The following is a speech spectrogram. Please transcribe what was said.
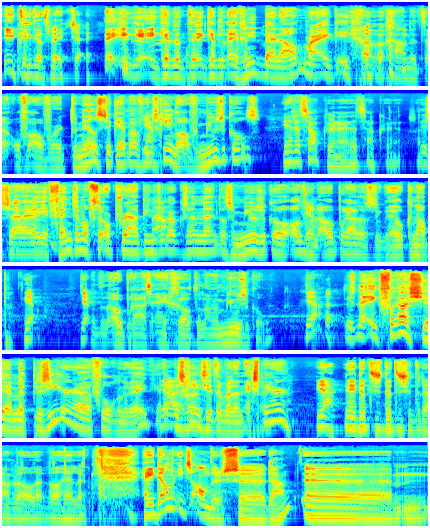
ik denk dat weet jij. Nee, ik, ik, heb dat, ik heb dat even niet bij de hand, maar ik, ik ga, we gaan het eh, of over het toneelstuk hebben, of Ja. misschien wel over musicals. Ja, dat zou kunnen. Dat zou kunnen. Dus eh, je Phantom of the Opera heb je natuurlijk ook zo'n, eh, dat is een musical over Ja. een opera. Dat is natuurlijk heel knap. Ja. Ja. Want een opera is één grote lange musical. Ja, Dus nee, ik verras je met plezier eh, volgende week. Ja, misschien zit er wel een expert. ja nee, dat is, dat is inderdaad wel, eh, wel heel leuk. hey, dan iets anders, eh, Daan. Ehm,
